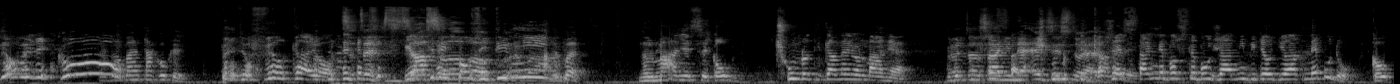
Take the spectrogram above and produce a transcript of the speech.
Dominiku! Normálně tak, koukej. Pedofilka, jo. Co to je slovo, pozitivní. Normálně se kou... Čum do té kamery normálně. To, to ani neexistuje. Přestaň, nebo s tebou žádný video dělat nebudu. Kou...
